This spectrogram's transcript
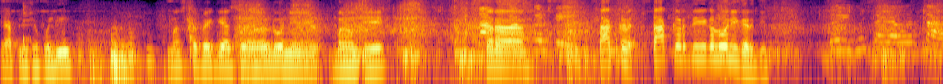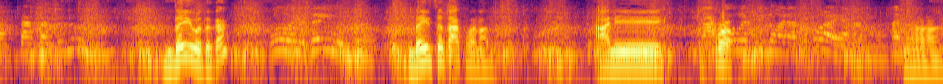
ही आपली शकुली. मस्तपैकी असं लोणी बनवते तर ताक ताक करते का लोणी करते? दही होतं का? दही होतं. दहीचं ताक होणार आणि प्र- हा.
